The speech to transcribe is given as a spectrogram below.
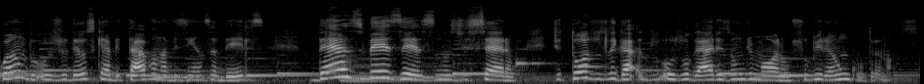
Quando os judeus que habitavam na vizinhança deles Dez vezes nos disseram: de todos os lugares onde moram, subirão contra nós.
